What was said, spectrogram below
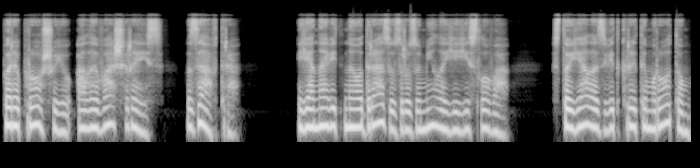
Перепрошую, але ваш рейс завтра. Я навіть не одразу зрозуміла її слова, стояла з відкритим ротом,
